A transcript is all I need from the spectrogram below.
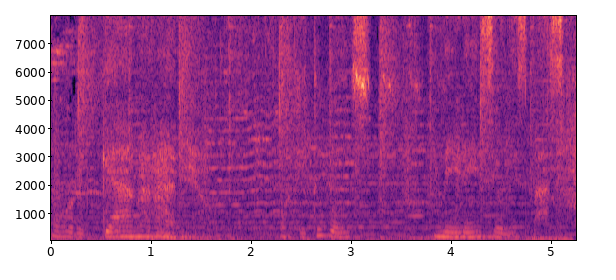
Por Gama Radio. Porque tu voz merece un espacio.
